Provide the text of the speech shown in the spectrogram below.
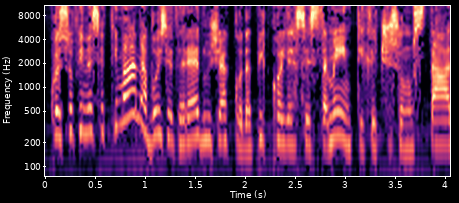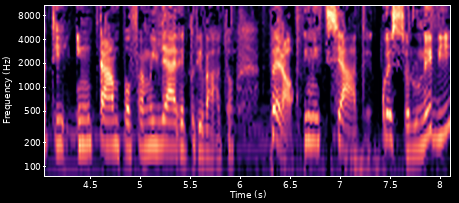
Questo fine settimana voi siete reduci ecco, da piccoli assestamenti che ci sono stati in campo familiare e privato, però iniziate questo lunedì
